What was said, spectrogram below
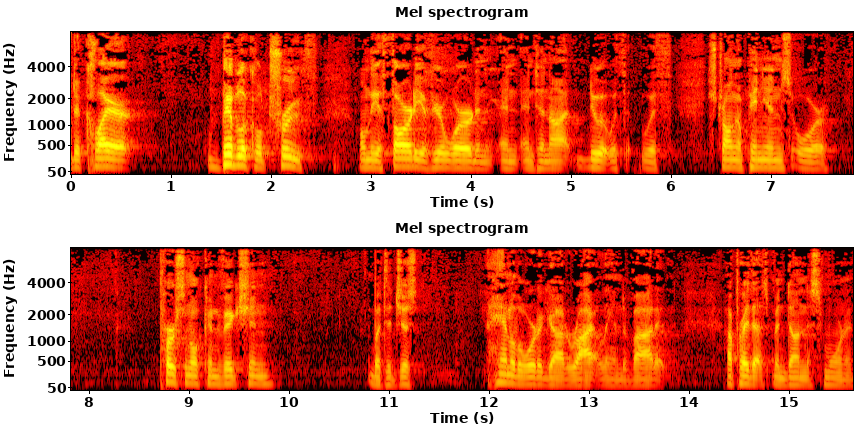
declare biblical truth on the authority of your word and, and, and to not do it with, with strong opinions or personal conviction, but to just handle the word of God rightly and divide it. I pray that's been done this morning.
